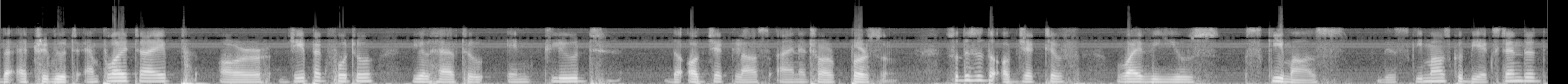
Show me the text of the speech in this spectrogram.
the attribute employee type or JPEG photo you'll have to include the object class inet or person. So this is the objective why we use schemas. These schemas could be extended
